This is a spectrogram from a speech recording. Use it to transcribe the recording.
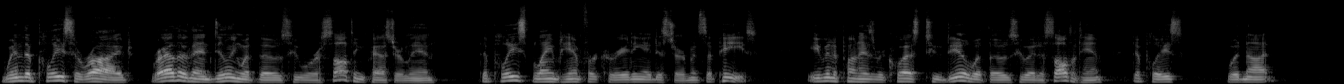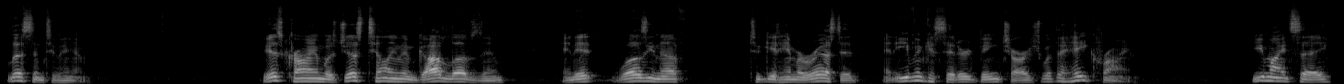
When the police arrived, rather than dealing with those who were assaulting Pastor Lynn, the police blamed him for creating a disturbance of peace. Even upon his request to deal with those who had assaulted him, the police would not listen to him. His crime was just telling them God loves them, and it was enough to get him arrested and even considered being charged with a hate crime. You might say,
